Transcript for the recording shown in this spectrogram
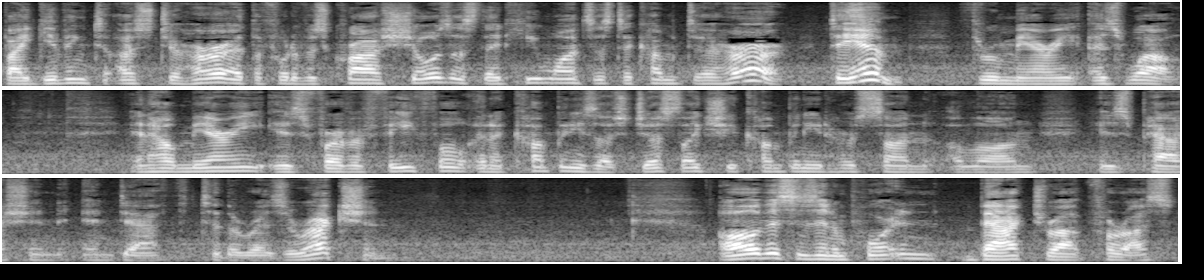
by giving to us to her at the foot of His cross, shows us that He wants us to come to her, to Him, through Mary as well. And how Mary is forever faithful and accompanies us just like she accompanied her Son along His passion and death to the resurrection. All of this is an important backdrop for us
